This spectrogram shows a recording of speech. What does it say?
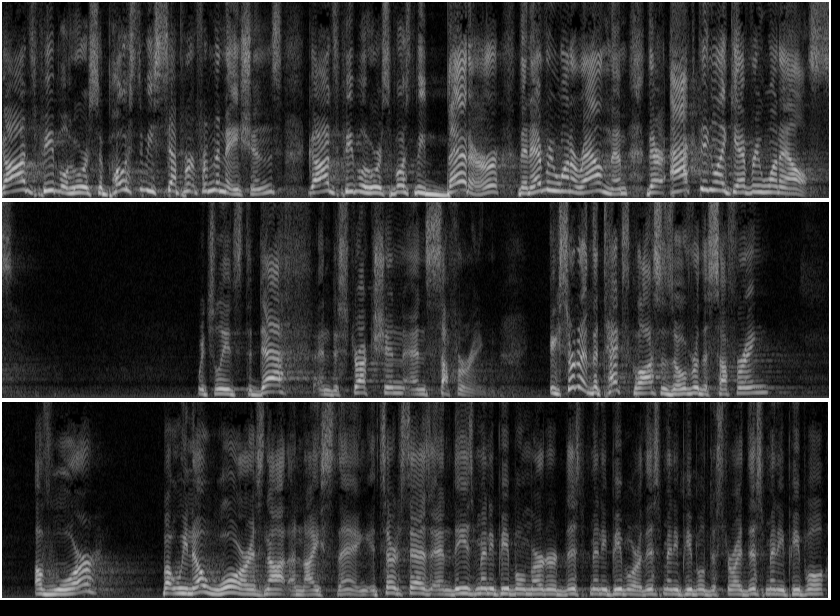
God's people who are supposed to be separate from the nations, God's people who are supposed to be better than everyone around them, they're acting like everyone else, which leads to death and destruction and suffering. It sort of the text glosses over the suffering of war, but we know war is not a nice thing. It sort of says, and these many people murdered this many people, or this many people destroyed this many people.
